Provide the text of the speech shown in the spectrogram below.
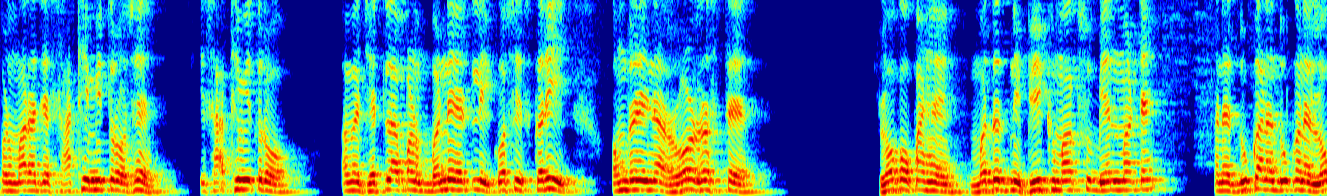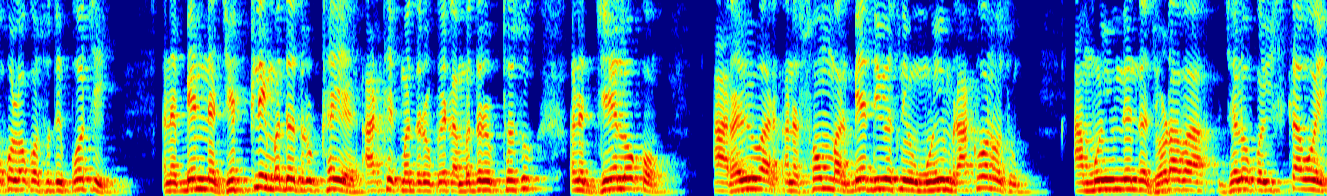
પણ મારા જે સાથી મિત્રો છે, એ સાથી મિત્રો અમે જેટલા પણ બને એટલી કોશિશ કરી અમરેલીના રોડ રસ્તે લોકો પાસે મદદની ભીખ માગશું બેન માટે અને દુકાને દુકાને લોકો લોકો સુધી પહોંચી અને બેનને જેટલી મદદરૂપ થઈએ, આર્થિક મદદરૂપ એટલા મદદરૂપ થશું અને જે લોકો આ રવિવાર અને સોમવાર બે દિવસની હું મુહિમ રાખવાનો છું, આ મુહિમની અંદર જોડાવા જે લોકો ઈચ્છતા હોય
